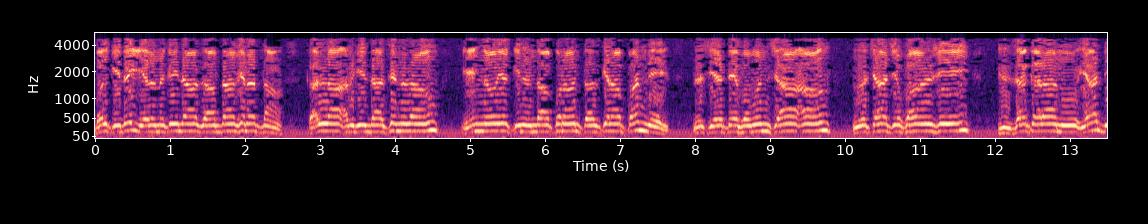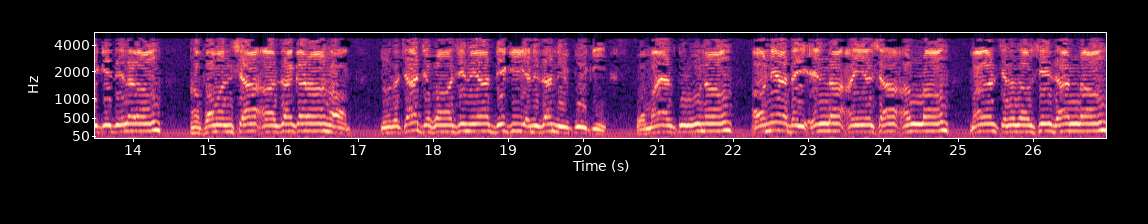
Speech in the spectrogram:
بلکہ دئی یرن کئی دا عذاب دا آخرت دا کلا ارگی دا سن دا یقین دا قرآن تذکرہ پندے. نصیحت فمن شاء نچا چخوانشی ذکرانو یاد دکی دلرا فمن شاء ذکرانو نو دچا چخوانشی نیاد دکی یعنی زن نیپوی کی۔ وما یذکرونا، او نیادی اللہ ان شاء اللہ۔ مگر چرزوشی دا اللہ۔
